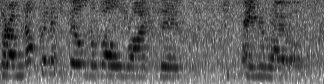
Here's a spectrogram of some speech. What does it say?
But I'm not going to fill the bowl right, the container right up.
